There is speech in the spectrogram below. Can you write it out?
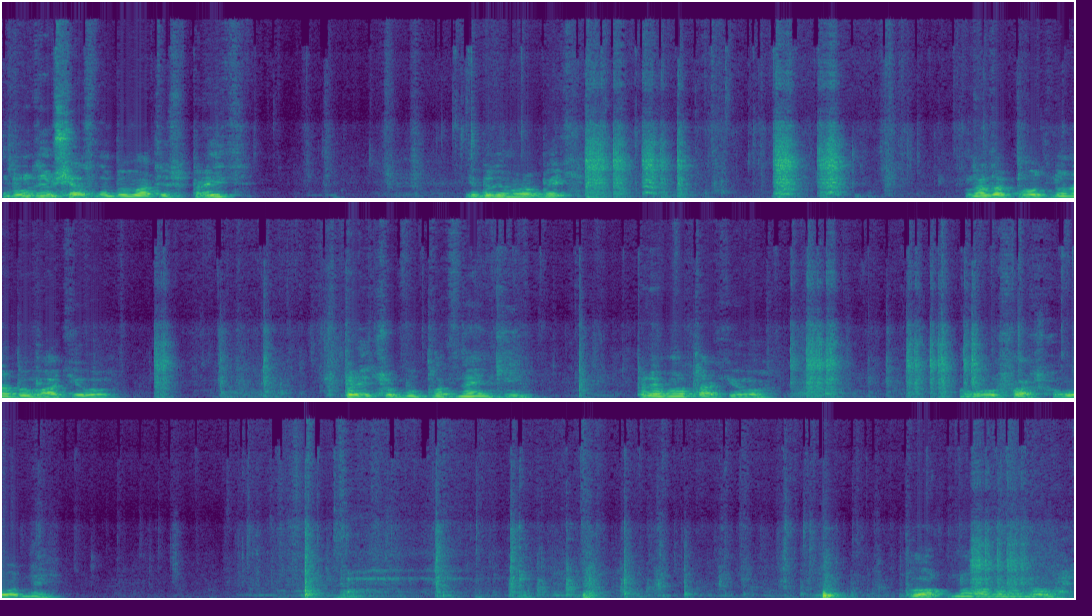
Будемо зараз набивати шприц і будемо робити, треба плотно набивати його. Шприц, був плотненький. Прямо отак його. О, фарш холодний. Плотно треба набивати.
